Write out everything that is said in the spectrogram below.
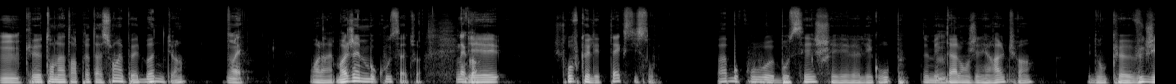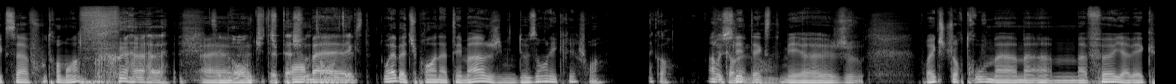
Mhm. que ton interprétation, elle peut être bonne, tu vois. Ouais. Voilà, moi j'aime beaucoup ça, tu vois. Et je trouve que les textes, ils sont pas beaucoup euh, bossés chez les groupes de métal Mm. en général, tu vois. Et donc, euh, vu que j'ai que ça à foutre, moi. c'est euh, marrant que tu t'attaches autant bah, au texte. Ouais, bah tu prends Anathema, j'ai mis deux ans à l'écrire, je crois. D'accord. Ah oui, quand les même, textes. ouais. Mais euh, je faudrait que je te retrouve ma, ma, ma feuille avec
